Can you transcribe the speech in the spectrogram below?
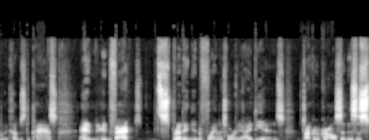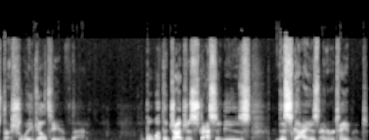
when it comes to pass, and in fact spreading inflammatory ideas. Tucker Carlson is especially guilty of that. But what the judge is stressing is this guy is entertainment.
